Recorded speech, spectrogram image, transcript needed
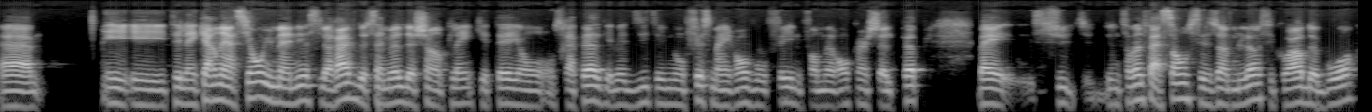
Et, l'incarnation humaniste, le rêve de Samuel de Champlain, qui était, on, se rappelle, qui avait dit Nos fils mailleront vos filles, nous formerons qu'un seul peuple ben, d'une certaine façon, ces hommes-là, ces coureurs de bois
